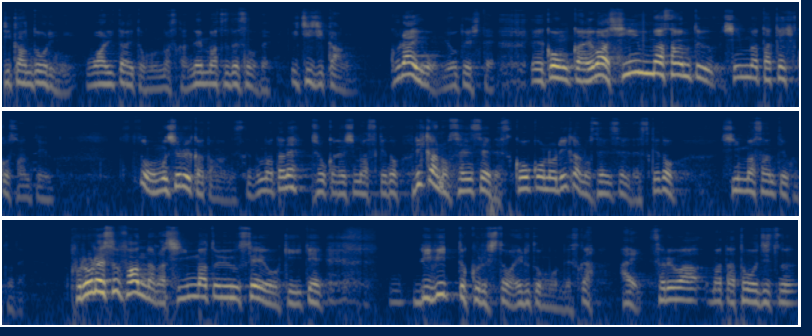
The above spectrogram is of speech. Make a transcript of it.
時間通りに終わりたいと思いますが年末ですので1時間ぐらいを予定して、え、今回は新間さんという新間武彦さんというちょっと面白い方なんですけどまたね紹介をしますけど理科の先生です。高校の理科の先生ですけど新間さんということでプロレスファンなら新間という姓を聞いてビビッとくる人はいると思うんですが、はい、それはまた当日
